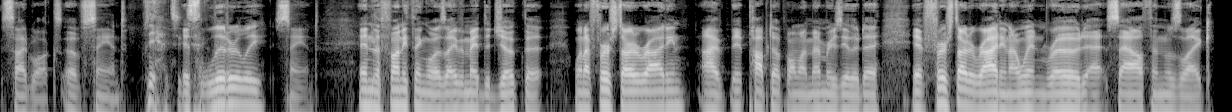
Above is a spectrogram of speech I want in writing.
sidewalks of sand. Yeah, it's, It's exactly literally sand. And the funny thing was, I even made the joke that when I first started riding, I it popped up on my memories the other day. It first started riding, I went and rode at South and was like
